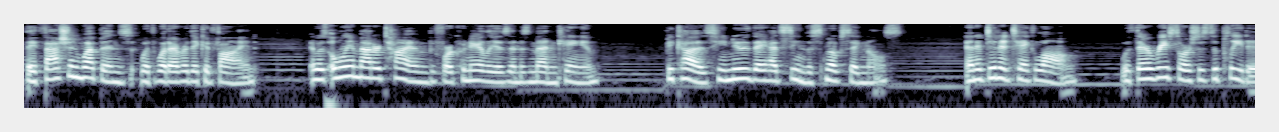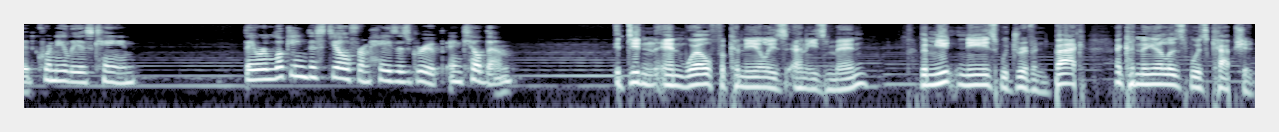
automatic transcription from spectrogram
They fashioned weapons with whatever they could find. It was only a matter of time before Cornelius and his men came, because he knew they had seen the smoke signals. And it didn't take long. With their resources depleted, Cornelius came. They were looking to steal from Hayes's group and kill them. It didn't end well for Cornelius and his men. The mutineers were driven back and Cornelius was captured.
